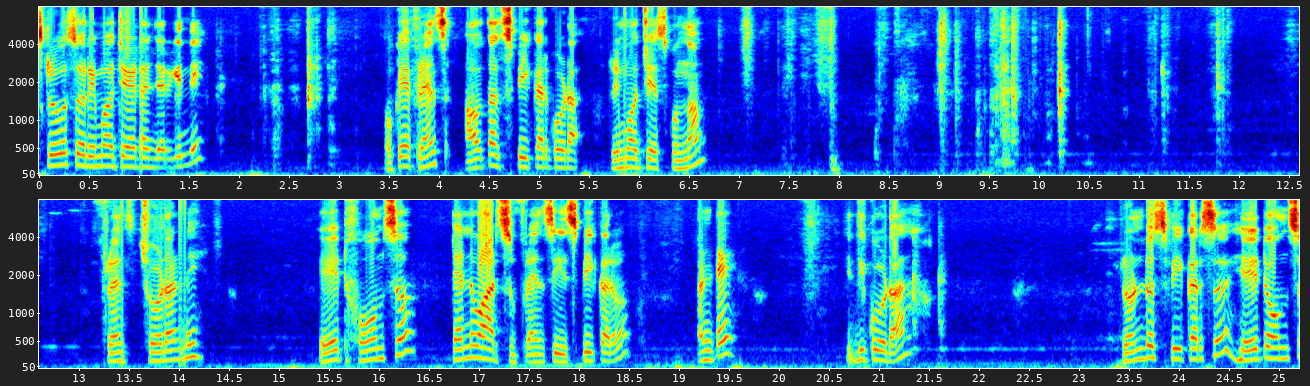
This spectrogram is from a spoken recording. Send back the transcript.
స్క్రూస్ రిమూవ్ చేయడం జరిగింది. ఓకే ఫ్రెండ్స్ అవతల స్పీకర్ కూడా రిమూవ్ చేసుకుందాం. ఫ్రెండ్స్ చూడండి. Eight ohms ten watts friends ఈ స్పీకరు. అంటే ఇది కూడా రెండు speakers eight ohms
